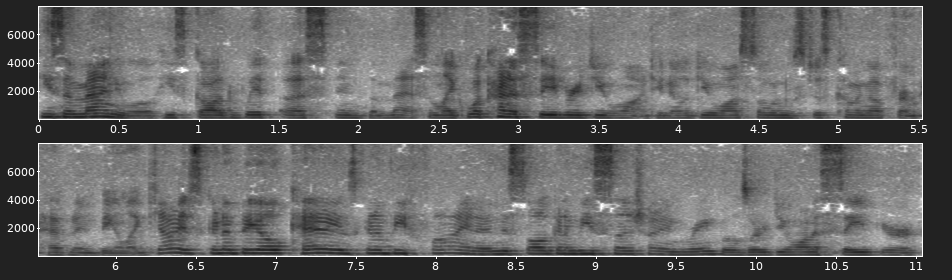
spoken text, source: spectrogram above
he's Emmanuel. He's God with us in the mess. And like, what kind of savior do you want? You know, do you want someone who's just coming up from heaven and being like, yeah, it's gonna be okay, it's gonna be fine, and it's all gonna be sunshine and rainbows, or do you want a savior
